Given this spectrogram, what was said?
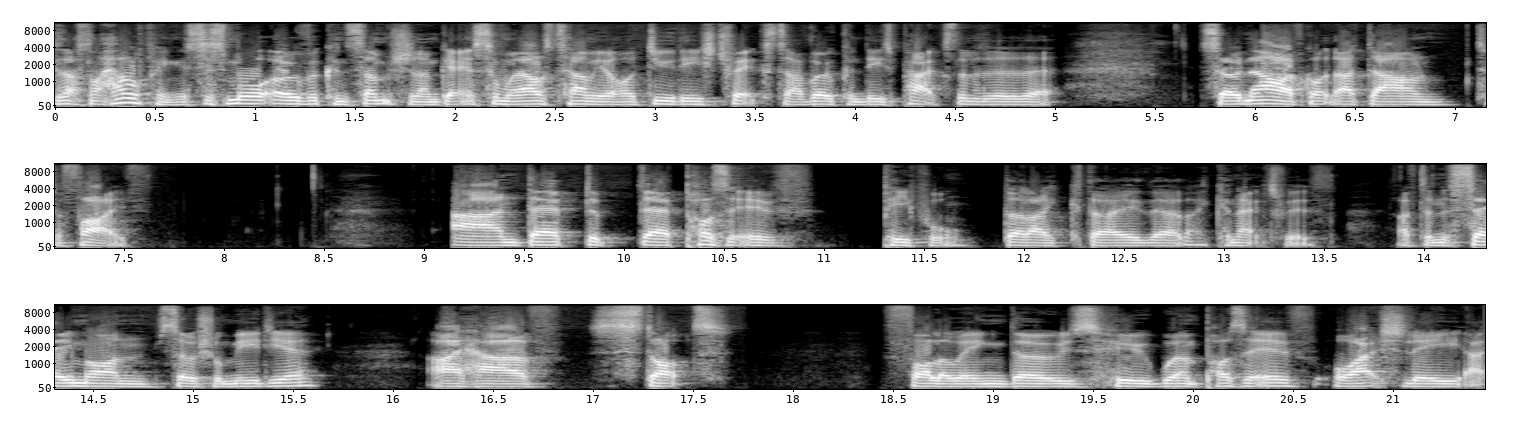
because that's not helping. It's just more overconsumption. I'm getting someone else tell me, oh, do these tricks. I've opened these packs. So now I've got that down to five and they're they're positive people that I that I, that I connect with. I've done the same on social media. I have stopped following those who weren't positive, or actually uh,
